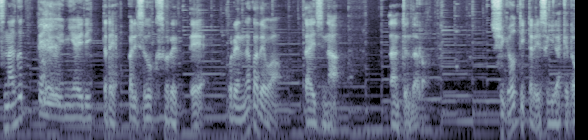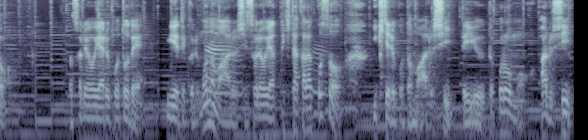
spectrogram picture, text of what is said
つなぐっていう意味合いで言ったらやっぱりすごくそれって俺の中では大事ななんて言うんだろう。修行って言ったら言い過ぎだけどそれをやることで見えてくるものもあるし、うんそれをやってきたからこそ生きてることもあるしっていうところもあるし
